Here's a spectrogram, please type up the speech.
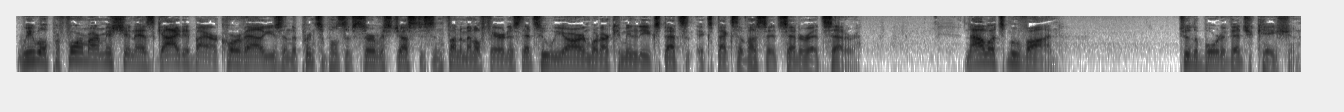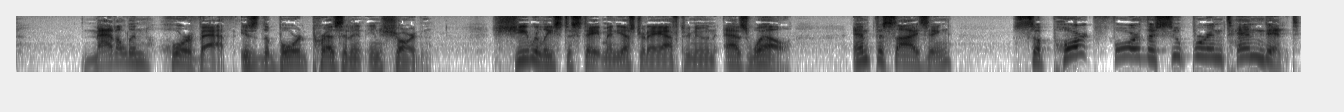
We will perform our mission as guided by our core values and the principles of service, justice, and fundamental fairness. That's who we are and what our community expects, expects of us, etc., cetera, et cetera. Now let's move on to the Board of Education. Madeline Horvath is the board president in Chardon. She released a statement yesterday afternoon as well, emphasizing Support for the superintendent,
